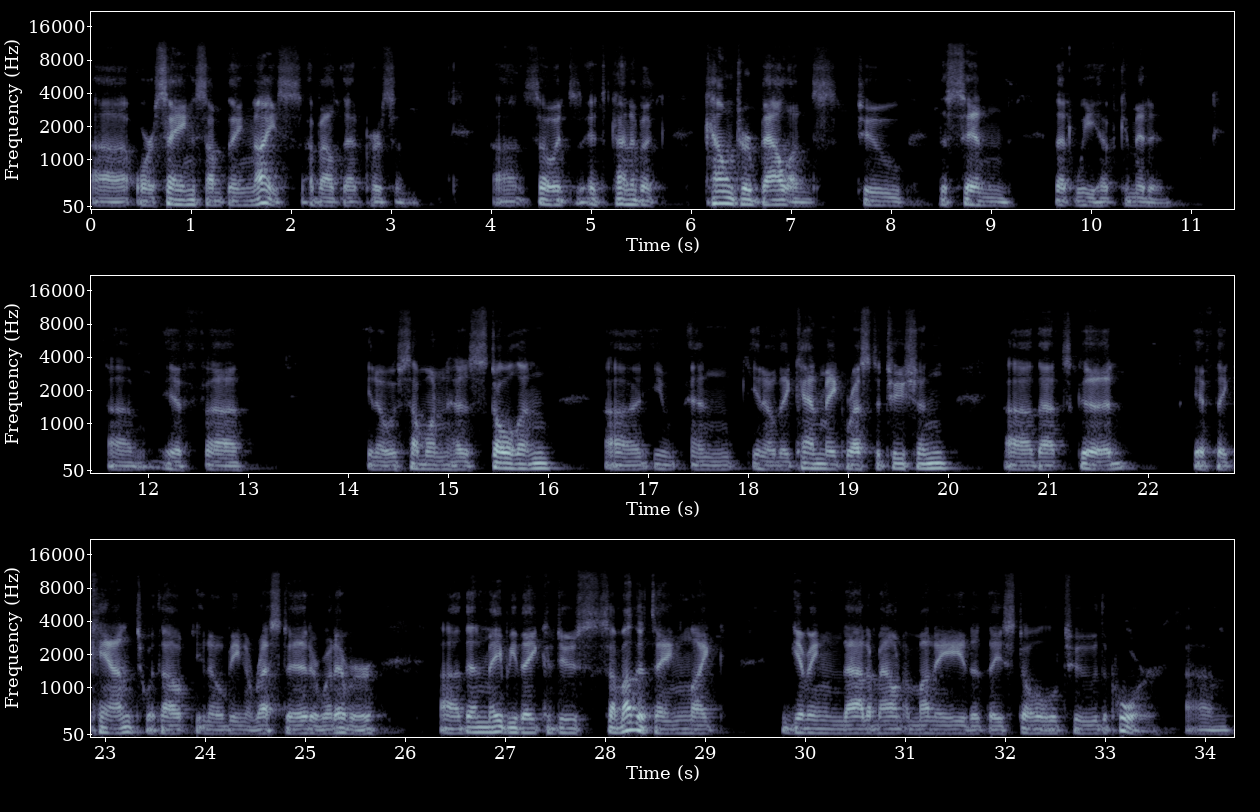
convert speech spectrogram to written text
uh, or saying something nice about that person. Uh, so it's it's kind of a counterbalance to the sin that we have committed. Um, if uh, you know, if someone has stolen, uh, you, and, you know, they can make restitution, uh, that's good. If they can't without, you know, being arrested or whatever, uh, then maybe they could do some other thing like giving that amount of money that they stole to the poor. Um,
